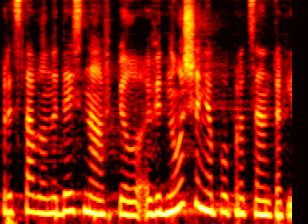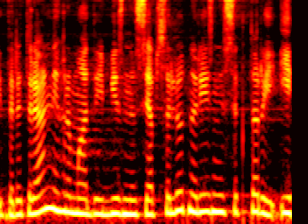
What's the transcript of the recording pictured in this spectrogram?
представлено десь навпіл відношення по процентах і територіальні громади, і бізнес, і абсолютно різні сектори. І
